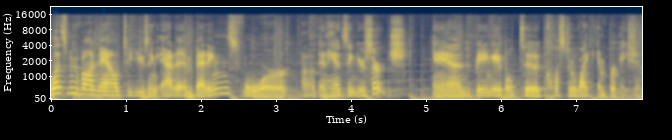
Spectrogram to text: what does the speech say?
Let's move on now to using ADA embeddings for uh, enhancing your search and being able to cluster like information.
